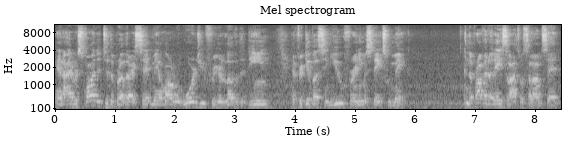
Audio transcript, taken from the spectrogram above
And I responded to the brother, I said, May Allah reward you for your love of the deen and forgive us and you for any mistakes we make. And the Prophet ﷺ said,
